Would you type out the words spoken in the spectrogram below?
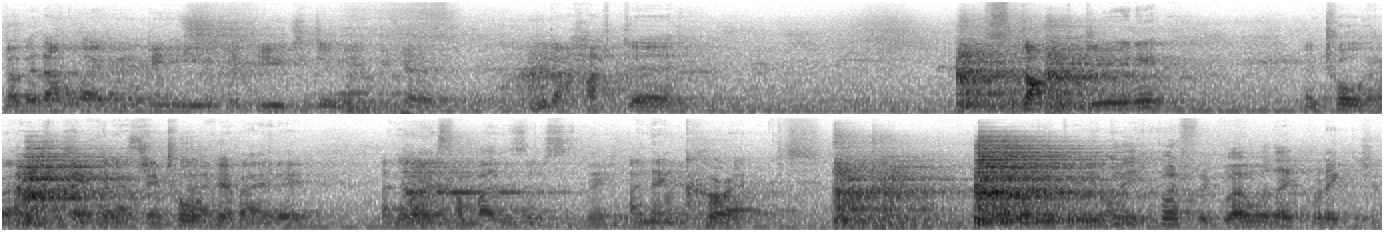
No, but that way it would be easy for you to do it because you don't have to stop doing it and talk about it. 'cause You can actually talk about it and then, somebody else is doing it, and then right? correct. You do it perfect. Why would I correct you?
